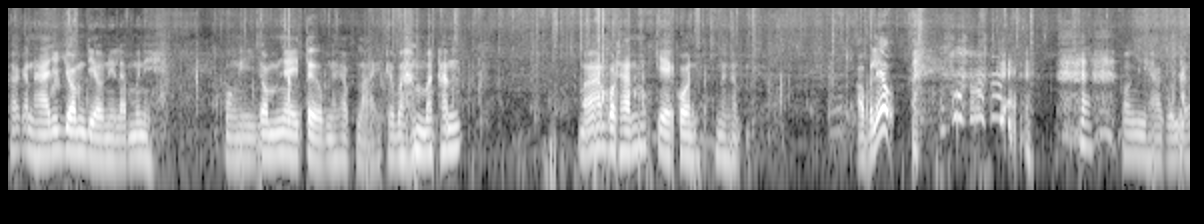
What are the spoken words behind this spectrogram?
พากันหาอยู่ยอมเดียวนี่แหละมือนี้มองนี้ยอมใหญ่เติบนะครับ หลายแต่ว่ามาทันมาบ่ทันมันแก่ก่อนนะครับ เอาไปแล้วมองนี้หักไปแล้ว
